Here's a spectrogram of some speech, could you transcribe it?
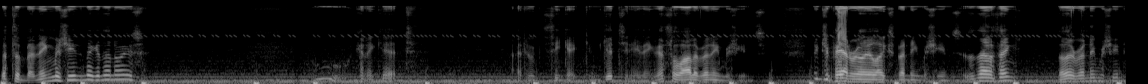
That's a vending machine making that noise. Ooh, what can I get? I don't think I can get to anything. That's a lot of vending machines. I think Japan really likes vending machines. Isn't that a thing? Another vending machine?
